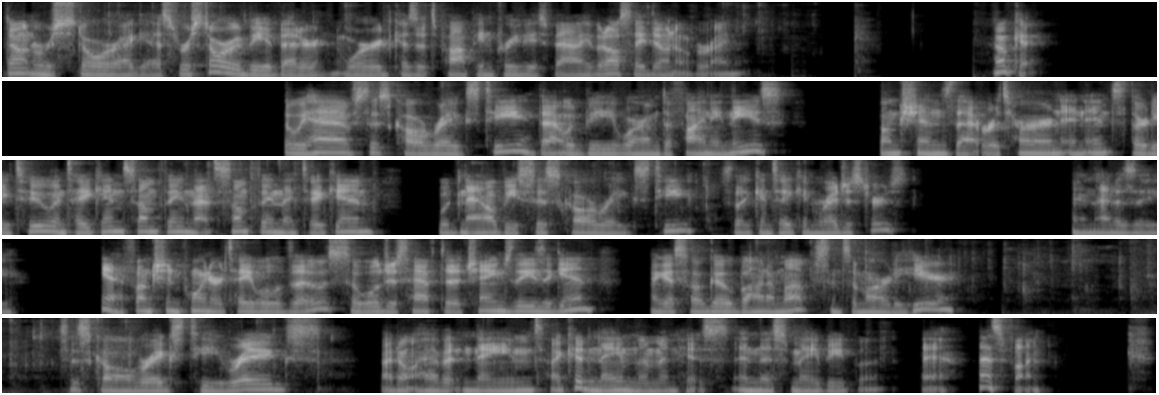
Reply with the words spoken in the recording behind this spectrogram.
don't restore, I guess. Restore would be a better word because it's popping previous value, but I'll say don't overwrite it. Okay. So we have syscall regs t, that would be where I'm defining these functions that return an int32 and take in something, that something they take in would now be syscall regs t, so they can take in registers. And that is a yeah function pointer table of those, so we'll just have to change these again. I guess I'll go bottom up since I'm already here. Syscall regs t regs. I don't have it named. I could name them in his in this maybe, but yeah, that's fine.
